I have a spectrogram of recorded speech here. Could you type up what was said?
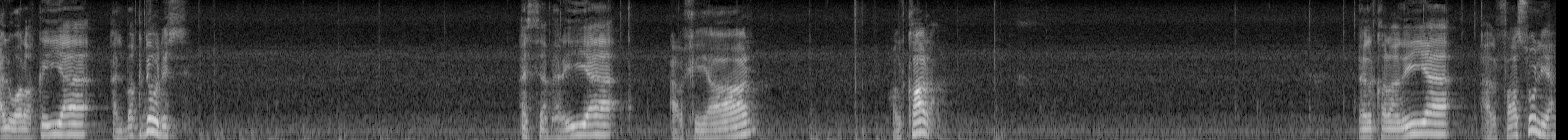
الورقية البقدونس الثمرية الخيار القرع القرنية الفاصوليا.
